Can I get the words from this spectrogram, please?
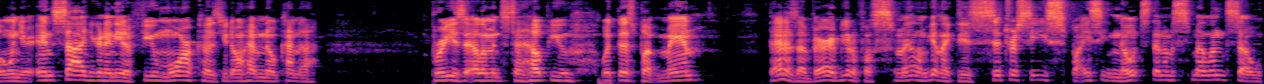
But when you're inside, you're going to need a few more because you don't have no kind of breeze elements to help you with this. But man, that is a very beautiful smell. I'm getting like these citrusy, spicy notes that I'm smelling. So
